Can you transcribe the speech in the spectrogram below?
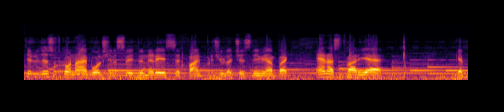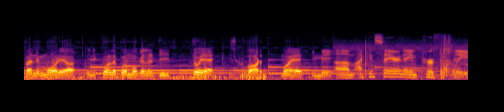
ti ljudje so tako najboljši na svetu in res se fajn preživlja čez njimi, ampak ena stvar je, ki pa ne morejo in nikoli ne bojo mogli narediti, to je izgovoriti moje ime. Um, I can say your name perfectly,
